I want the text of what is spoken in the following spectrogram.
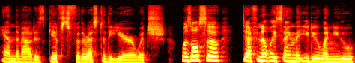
hand them out as gifts for the rest of the year, which was also definitely something that you do when you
